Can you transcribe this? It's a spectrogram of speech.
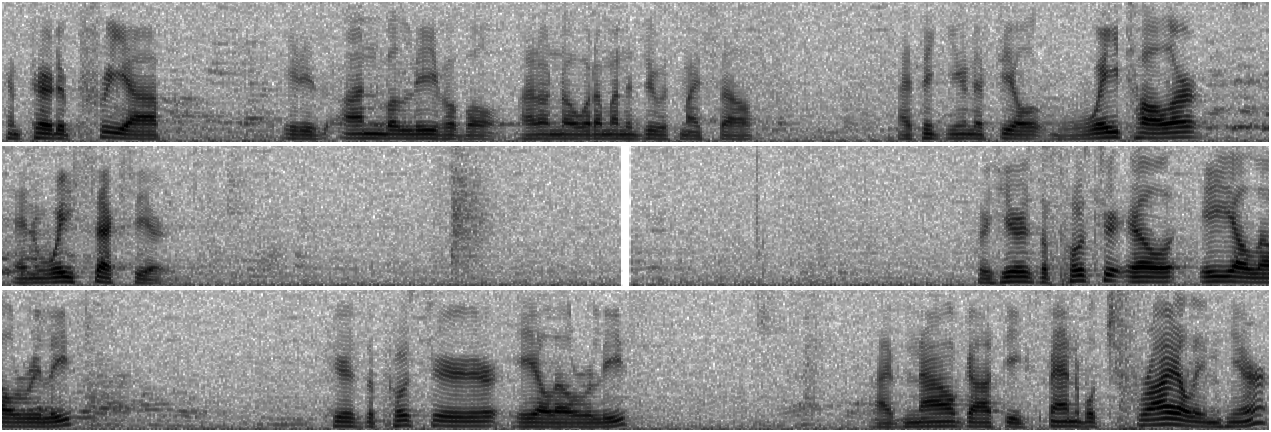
Compared to pre-op, it is unbelievable. I don't know what I'm gonna do with myself. I think you're gonna feel way taller and way sexier. So here's the posterior ALL release. Here's the posterior ALL release. I've now got the expandable trial in here.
